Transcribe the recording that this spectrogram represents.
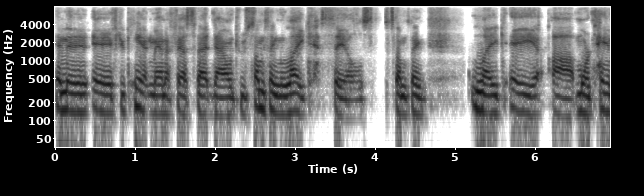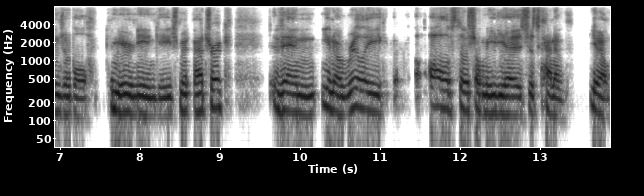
And then if you can't manifest that down to something like sales something like a uh, more tangible community engagement metric then you know really all of social media is just kind of you know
